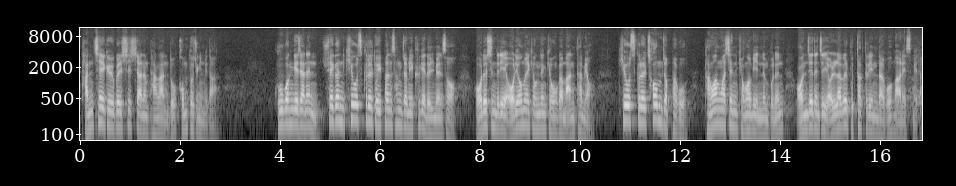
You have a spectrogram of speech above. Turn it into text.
단체 교육을 실시하는 방안도 검토 중입니다. 구 관계자는 최근 키오스크를 도입한 상점이 크게 늘면서 어르신들이 어려움을 겪는 경우가 많다며 키오스크를 처음 접하고 당황하신 경험이 있는 분은 언제든지 연락을 부탁드린다고 말했습니다.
